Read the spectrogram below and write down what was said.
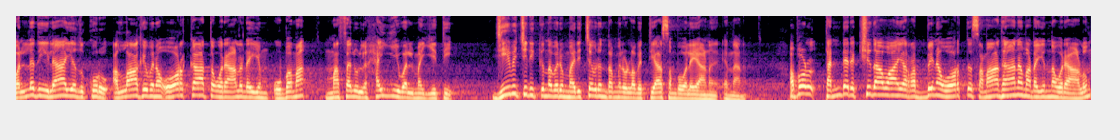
വല്ലതി ഇലായതുക്കുറു അള്ളാഹുവിനെ ഓർക്കാത്ത ഒരാളുടെയും ഉപമ മസലുൽ ഹയ്യി വൽ മയ്യത്തി. ജീവിച്ചിരിക്കുന്നവരും മരിച്ചവരും തമ്മിലുള്ള വ്യത്യാസം പോലെയാണ് എന്നാണ്. അപ്പോൾ തന്റെ രക്ഷിതാവായ റബ്ബിനെ ഓർത്ത് സമാധാനമടയുന്ന ഒരാളും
